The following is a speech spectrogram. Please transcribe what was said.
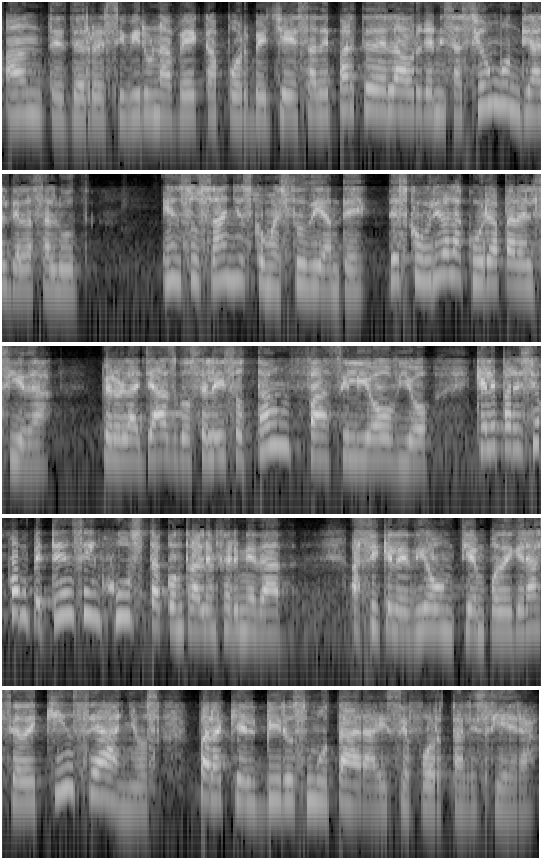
antes de recibir una beca por belleza de parte de la Organización Mundial de la Salud. En sus años como estudiante, descubrió la cura para el SIDA pero el hallazgo se le hizo tan fácil y obvio que le pareció competencia injusta contra la enfermedad, así que le dio un tiempo de gracia de 15 años para que el virus mutara y se fortaleciera.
